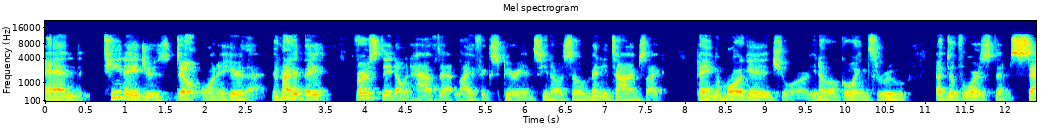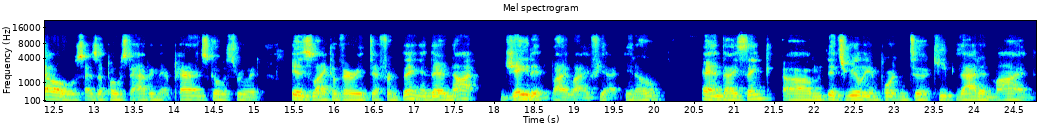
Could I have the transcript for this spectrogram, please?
And teenagers don't want to hear that, right? They first, they don't have that life experience, you know, so many times, like, paying a mortgage or you know going through a divorce themselves as opposed to having their parents go through it is like a very different thing and they're not jaded by life yet you know and i think um, it's really important to keep that in mind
